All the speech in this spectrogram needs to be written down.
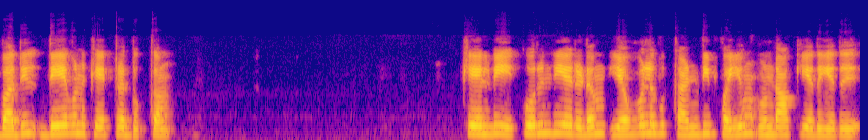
பதில் தேவனுக்கேற்ற துக்கம். கேள்வி கொருந்தியரிடம் எவ்வளவு கண்டிப்பையும் உண்டாக்கியது எது?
